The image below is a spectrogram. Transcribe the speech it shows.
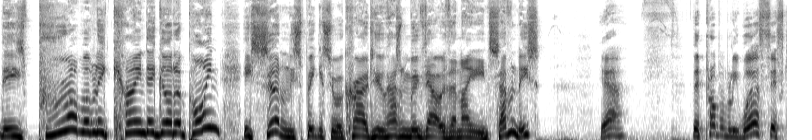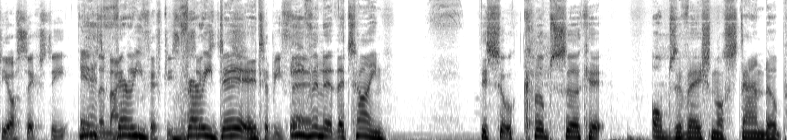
he's probably kind of got a point. He's certainly speaking to a crowd who hasn't moved out of the 1970s. Yeah. They probably were 50 or 60 in the it's very, 1950s and very 60s, dated, to be fair. even at the time. This sort of club circuit observational stand up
